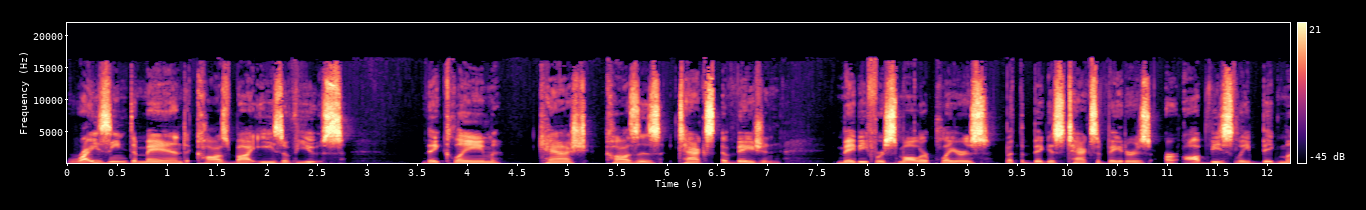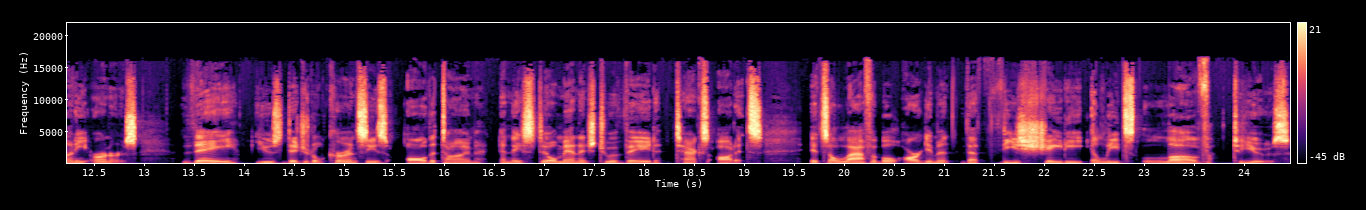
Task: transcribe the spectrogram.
rising demand caused by ease of use. They claim cash causes tax evasion, maybe for smaller players, but the biggest tax evaders are obviously big money earners they use digital currencies all the time and they still manage to evade tax audits. It's a laughable argument that these shady elites love to use.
